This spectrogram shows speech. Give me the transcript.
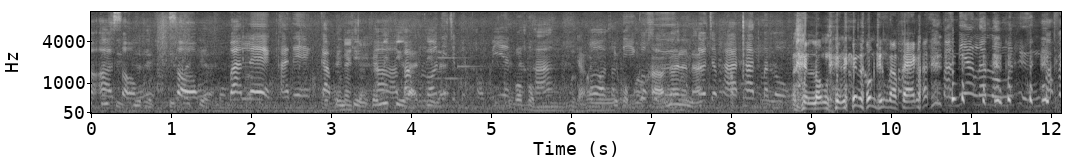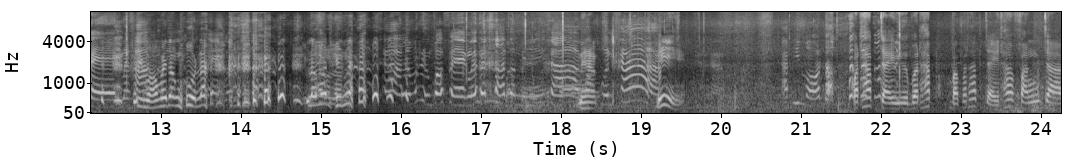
สองเอ่อสองสองหมู่บ้านแรกผาแดงกับเป็นกี่ก็มีกี่หลายบางที่ร้อนแหละนี่จะเป็นของเมียนเพราะผมนะคะผมก็มาอยู่ตอนนี้ก็ขาวคือๆนั่นน่ะนะเราจะพาท่านมาลงลงถึงลงถึงแบบแฟกแล้วปาเมี่ยงแล้วลงมาถึงปาแฟงนะคะพี่หมอไม่ต้องพูดแล้วเรามาถึงแล้วค่ะเรามาถึงปาแฟงแล้วนะคะตอนนี้ค่ะนี่ขครัอบบคุณค่ะนี่อะพี่หมอต่อประทับใจหรือประทับแบบประทับใจถ้าฟังจาก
